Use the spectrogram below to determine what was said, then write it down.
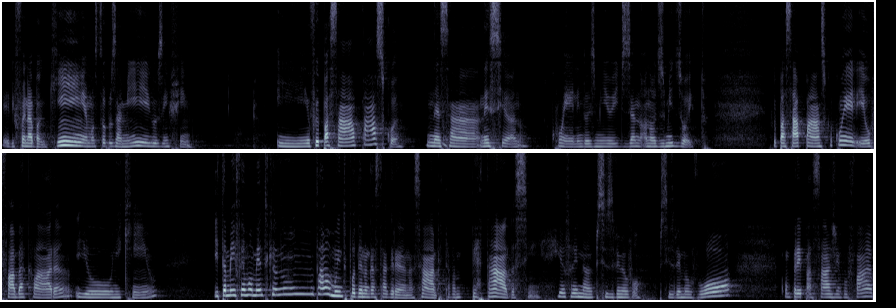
Ele foi na banquinha, mostrou para os amigos, enfim. E eu fui passar a Páscoa nessa, nesse ano com ele, em 2019, não, 2018. Fui passar a Páscoa com ele, eu, Fábio, a Clara e o Niquinho. E também foi um momento que eu não estava muito podendo gastar grana, sabe? Tava apertado, assim. E eu falei, não, eu preciso ver meu avô. Preciso ver meu avô. Comprei passagem com o Fá. O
